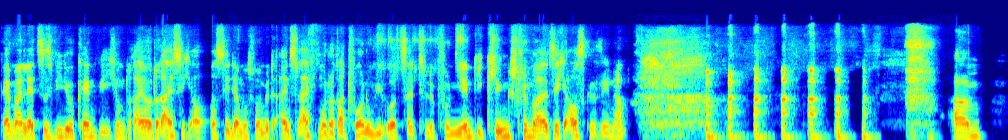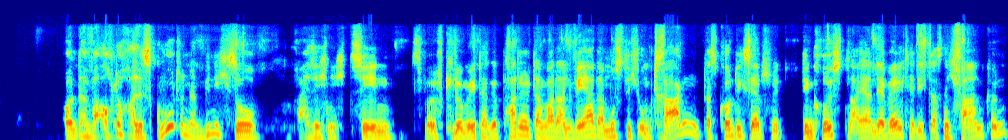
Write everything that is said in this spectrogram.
Wer mein letztes Video kennt, wie ich um 3.30 Uhr aussehe, der muss mal mit eins Live-Moderatoren um die Uhrzeit telefonieren. Die klingen schlimmer, als ich ausgesehen habe. ähm, und dann war auch noch alles gut und dann bin ich so, weiß ich nicht, 10, 12 Kilometer gepaddelt. Dann war dann wer, da musste ich umtragen. Das konnte ich selbst mit den größten Eiern der Welt, hätte ich das nicht fahren können.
